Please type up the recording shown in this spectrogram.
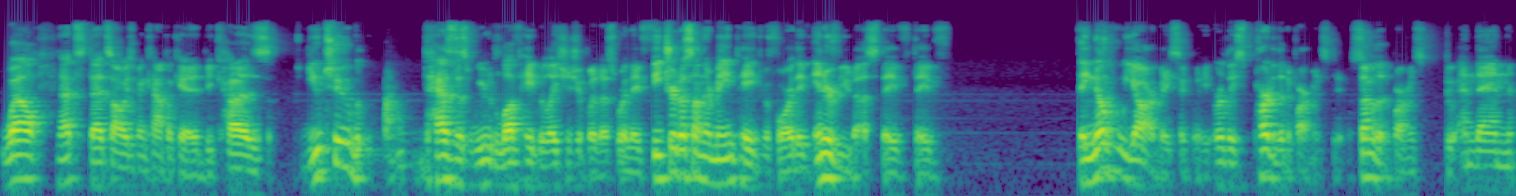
well, that's that's always been complicated because YouTube has this weird love hate relationship with us, where they've featured us on their main page before, they've interviewed us, they've they've they know who we are basically, or at least part of the departments do. Some of the departments do, and then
